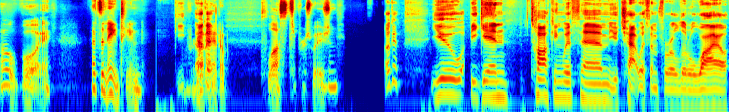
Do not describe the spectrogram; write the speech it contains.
Oh boy, that's an 18. Forgot I had a plus to persuasion. Okay. You begin talking with him, you chat with him for a little while,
